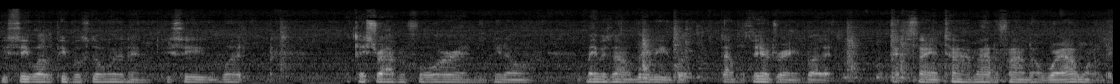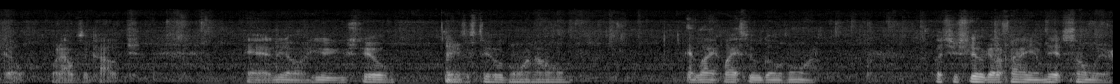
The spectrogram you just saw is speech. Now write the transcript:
you see what other people's doing and you see what, what they're striving for and you know maybe it's not maybe but that was their dream but at, at the same time I had to find out where I wanted to go when I was in college. And you know you, you still things are still going on and life life still goes on but you still got to find your niche somewhere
